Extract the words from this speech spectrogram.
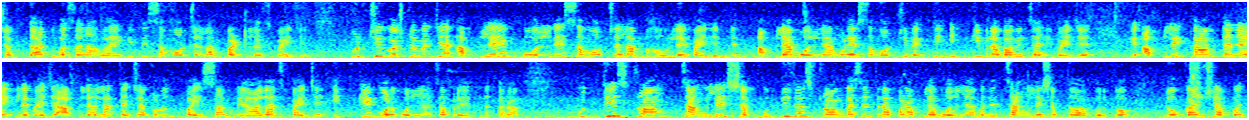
शब्दात वजन हवं आहे की ते समोरच्याला पटलंच पाहिजे. पुढची गोष्ट म्हणजे आपले बोलणे समोरच्याला भावले पाहिजे. म्हणजे आपल्या बोलण्यामुळे समोरची व्यक्ती इतकी प्रभावित झाली पाहिजे की आपले काम त्याने ऐकले पाहिजे. आपल्याला त्याच्याकडून पैसा मिळालाच पाहिजे. इतके गोड बोलण्याचा प्रयत्न करा. बुद्धी स्ट्रॉंग चांगले शब्द बुद्धी जर स्ट्रॉंग असेल तर आपण आपल्या बोलण्यामध्ये चांगले शब्द वापरतो. लोकांशी आपण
